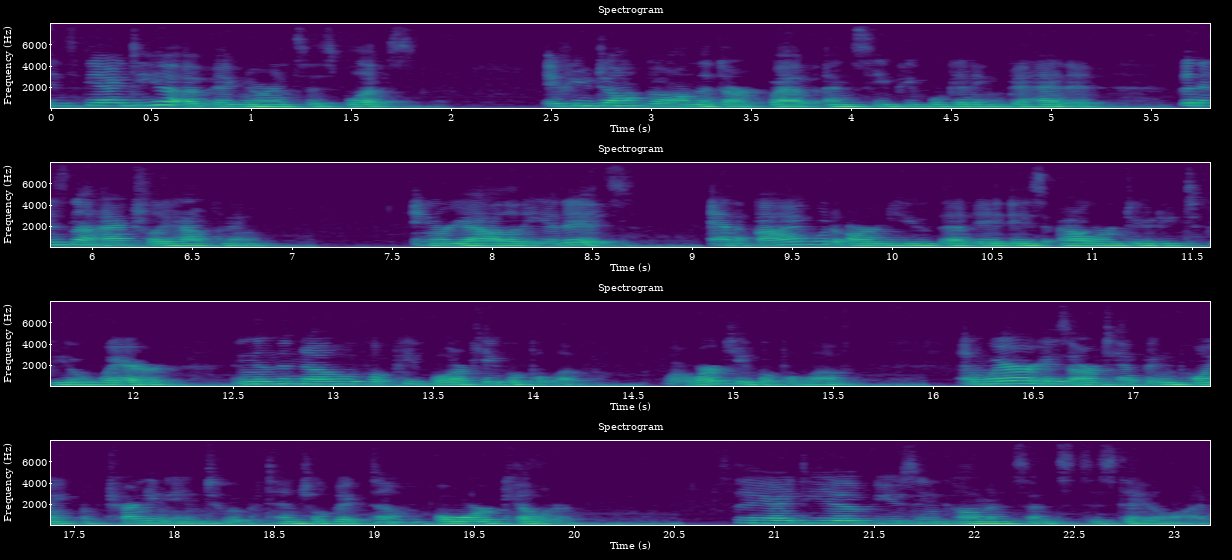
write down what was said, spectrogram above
It's the idea of ignorance is bliss. If you don't go on the dark web and see people getting beheaded, then it's not actually happening. In reality, it is. And I would argue that it is our duty to be aware and in the know of what people are capable of, what we're capable of, and where is our tipping point of turning into a potential victim or killer. It's the idea of using common sense to stay alive.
